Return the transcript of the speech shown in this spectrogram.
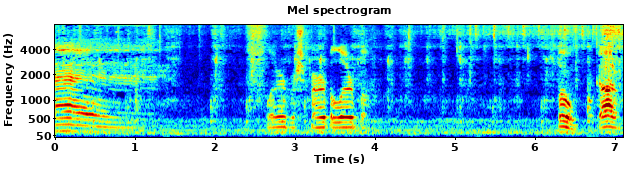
Uh, yeah. Flurba, shmurba, lurba. Boom. Got him.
